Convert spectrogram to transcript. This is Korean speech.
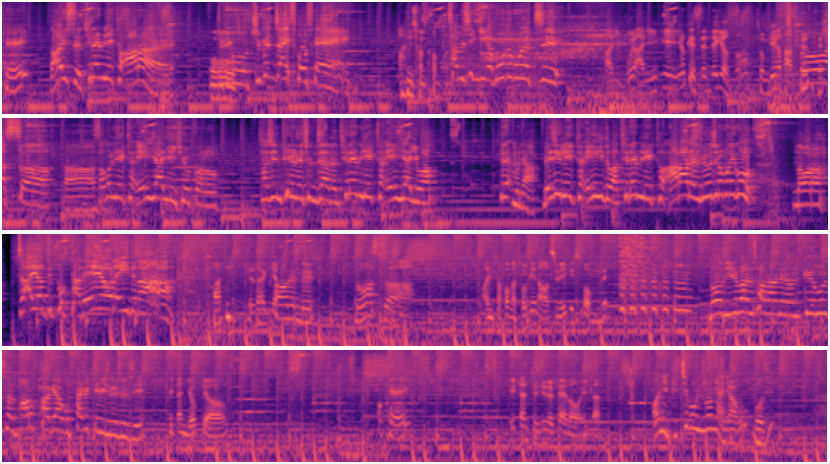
오케이 나이스 트랩 리액터 RR 오. 그리고 죽은 자의 소생. 아니 잠깐만. 삼신기가 모두 모였지. 아니 뭐야 아니 이게 이렇게 센 덱이었어? 전개가 다 되는데 좋았어. 자, 서블 리액터 AI의 효과로 자신 필드에 존재하는 트랩 리액터 AI와 트랩 뭐냐 매직 리액터 에이드와 트랩 리액터 RR을 묘지로 보내고 나와라. 자이언트 폭탄 에어 레이드다. 아니 대박이야. 타워랜드 좋았어. 아니 잠깐만 저게 나왔으면 이길 수가 없는데? 넌 일반 선하면 그 몬스터는 바로 파괴하고 800 데미지를 주지. 일단 역경. 오케이. 일단 주진을 패너 일단. 아니 빛의 보이는 놈이 아니라고? 뭐지?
